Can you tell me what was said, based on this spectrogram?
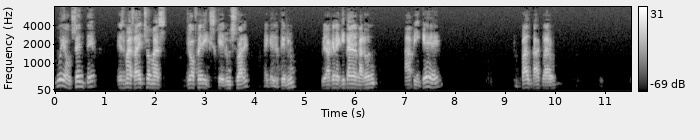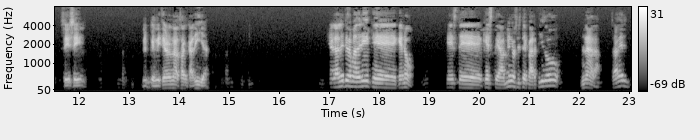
muy ausente. Es más, ha hecho más Joao Félix que Luis Suárez, hay que decirlo. Cuidado que le quitan el balón a Piqué. Falta, claro. Sí, sí. Le hicieron una zancadilla. El Atlético de Madrid que, que no. Que este, que este, al menos este partido, nada. ¿Saben?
